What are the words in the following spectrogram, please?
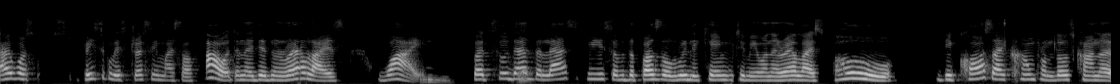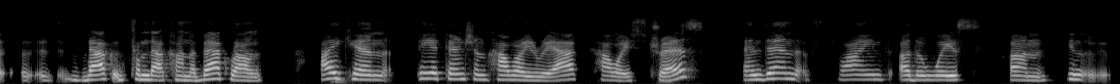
I was basically stressing myself out and I didn't realize why. Mhm. But so Yeah. that the last piece of the puzzle really came to me when I realized, oh, because I come from those kind of uh, back from that kind of background, I Mhm. can pay attention how I react, how I stress, and then find other ways um you know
